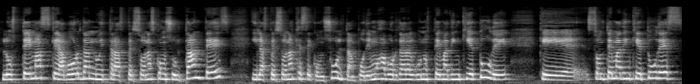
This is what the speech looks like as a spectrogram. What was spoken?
los temas que abordan nuestras personas consultantes y las personas que se consultan. Podemos abordar algunos temas de inquietudes que son temas de inquietudes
